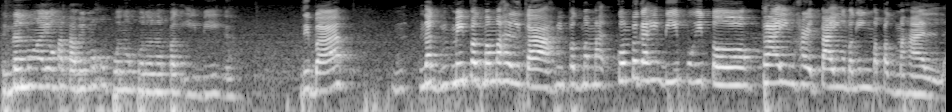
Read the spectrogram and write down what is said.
Tignan mo nga yung katabi mo kung punong-puno ng pag-ibig. 'Di ba? Nag, may pagmamahal ka, may pagmamahal. Kumbaga hindi po ito trying hard tayong maging mapagmahal.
